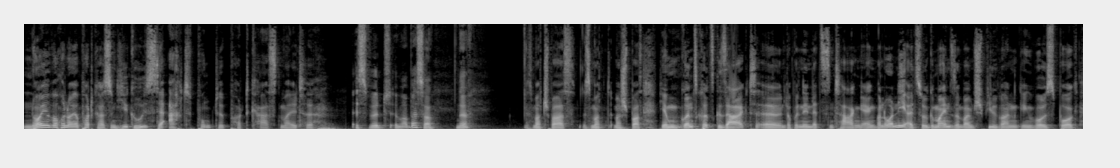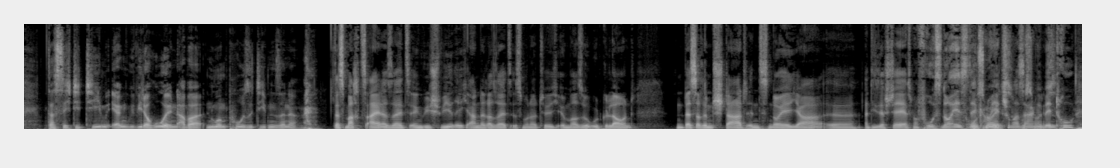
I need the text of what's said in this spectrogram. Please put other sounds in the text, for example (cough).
Neue Woche, neuer Podcast und hier grüßt der 8-Punkte-Podcast, Malte. Es wird immer besser, ne? Es macht Spaß. Es macht immer Spaß. Wir haben ganz kurz gesagt, äh, ich glaube in den letzten Tagen irgendwann, oh nee, als wir gemeinsam beim Spiel waren gegen Wolfsburg, dass sich die Themen irgendwie wiederholen, aber nur im positiven Sinne. (laughs) Das macht's einerseits irgendwie schwierig, andererseits ist man natürlich immer so gut gelaunt einen besseren Start ins neue Jahr. Äh, an dieser Stelle erstmal frohes Neues, ne, kann man jetzt schon mal sagen Neues. im Intro.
